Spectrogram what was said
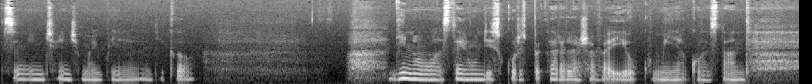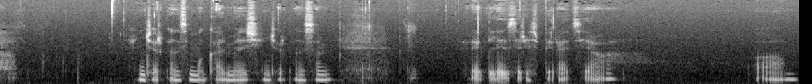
sunt din ce în ce mai bine, adică din nou, asta e un discurs pe care l-aș avea eu cu mine constant. Încercând să mă calmez și încercând să-mi reglez respirația. Um,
